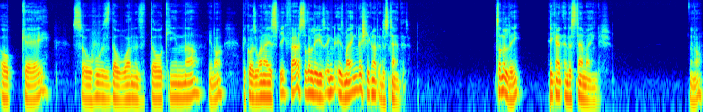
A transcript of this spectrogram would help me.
okay, so who's the one is talking now, you know? Because when I speak fast, suddenly is, is my English, he cannot understand it. Suddenly, he can't understand my English. You know?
